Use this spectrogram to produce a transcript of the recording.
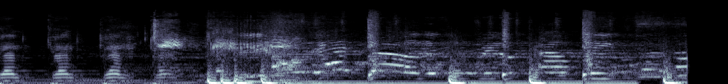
panda, panda, panda, panda.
